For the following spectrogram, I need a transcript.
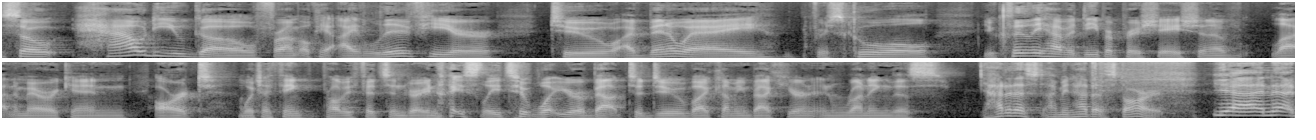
so how do you go from okay, I live here to I've been away for school? You clearly have a deep appreciation of Latin American art, which I think probably fits in very nicely to what you're about to do by coming back here and, running this. How did that? I mean, how did that start? Yeah, and I,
